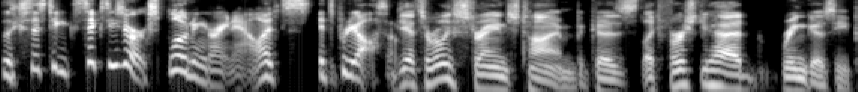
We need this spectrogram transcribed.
the 60, 60s are exploding right now. It's it's pretty awesome. Yeah, it's a really strange time because, like, first you had Ringo's EP,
